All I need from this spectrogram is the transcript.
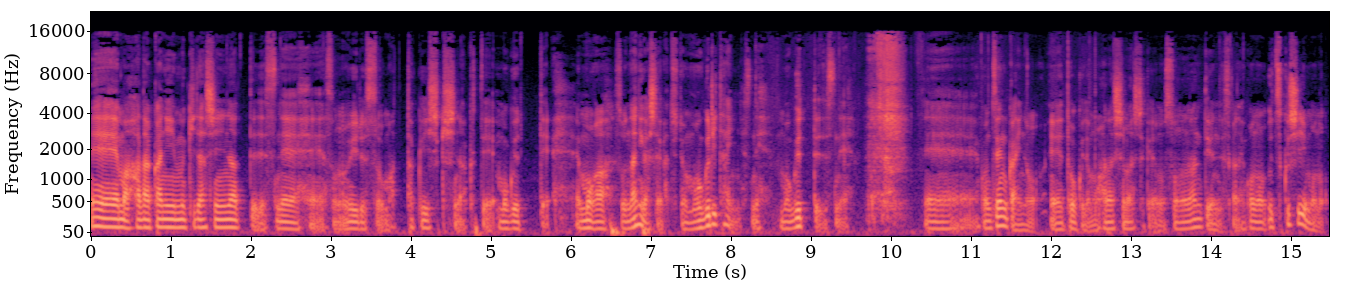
えーまあ、裸にむき出しになってですね、えーそのウイルスを全く意識しなくて、潜って、もう、あ、そう、何がしたいかというと、潜りたいんですね。潜ってですね。えーこの前回の、えートークでもお話ししましたけども、その、なんて言うんですかね、この美しいもの、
